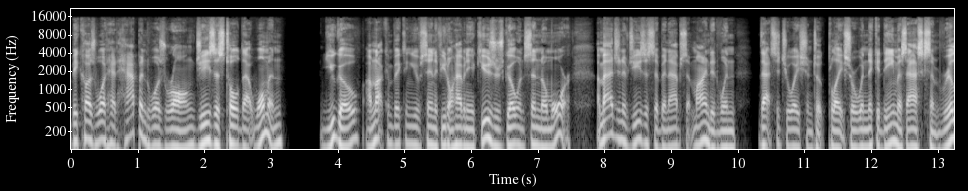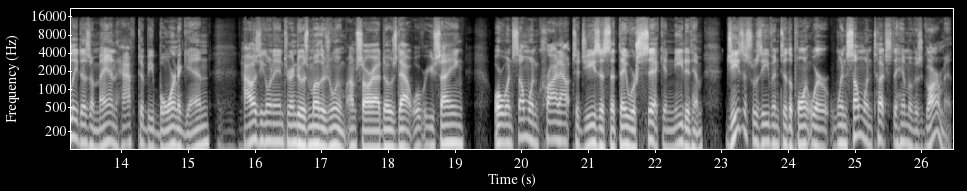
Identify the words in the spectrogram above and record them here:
because what had happened was wrong. Jesus told that woman, You go. I'm not convicting you of sin. If you don't have any accusers, go and sin no more. Imagine if Jesus had been absent minded when that situation took place, or when Nicodemus asks him, Really, does a man have to be born again? How is he going to enter into his mother's womb? I'm sorry, I dozed out. What were you saying? Or when someone cried out to Jesus that they were sick and needed him. Jesus was even to the point where when someone touched the hem of his garment,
